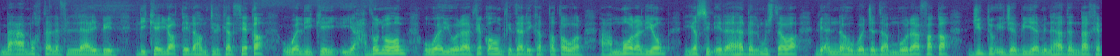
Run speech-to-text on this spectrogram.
مع مختلف اللاعبين لكي يعطي لهم تلك الثقة ولكي يحضنهم ويرافقهم في ذلك التطور. عمورة اليوم يصل إلى هذا المستوى لأنه وجد مرافقة جد إيجابية من هذا الناخب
